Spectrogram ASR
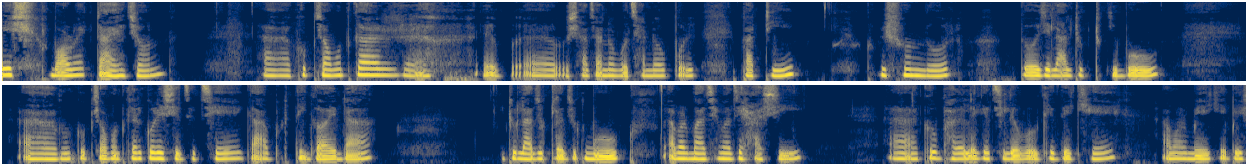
বেশ বড় একটা আয়োজন। খুব চমৎকার সাজানো গোছানো পরিপাটি, খুবই সুন্দর। তো ওই যে লাল টুকটুকি বউ খুব চমৎকার করে সেজেছে, গা ভর্তি গয়না, একটু লাজুক লাজুক মুখ, আবার মাঝে মাঝে হাসি। খুব ভালো লেগেছিল বউকে দেখে। আমার মেয়েকে বেশ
